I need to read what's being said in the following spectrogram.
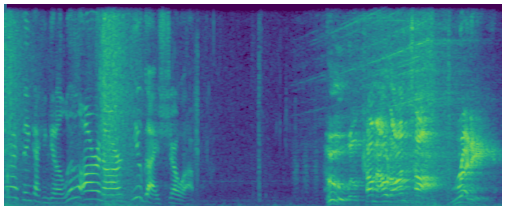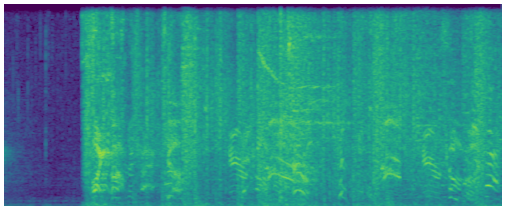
when I think I can get a little R&R, you guys show up. Who will come out on top? Ready. Fight! First attack! Air combo! Harold! Air combo! Fact!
